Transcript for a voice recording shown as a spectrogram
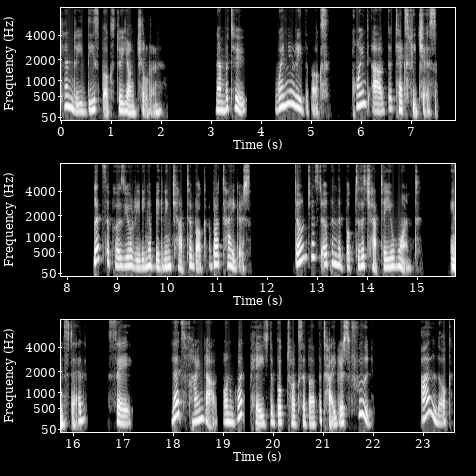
can read these books to young children. Number two, when you read the books, point out the text features. Let's suppose you're reading a beginning chapter book about tigers. Don't just open the book to the chapter you want. Instead, say, Let's find out on what page the book talks about the tiger's food. I look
